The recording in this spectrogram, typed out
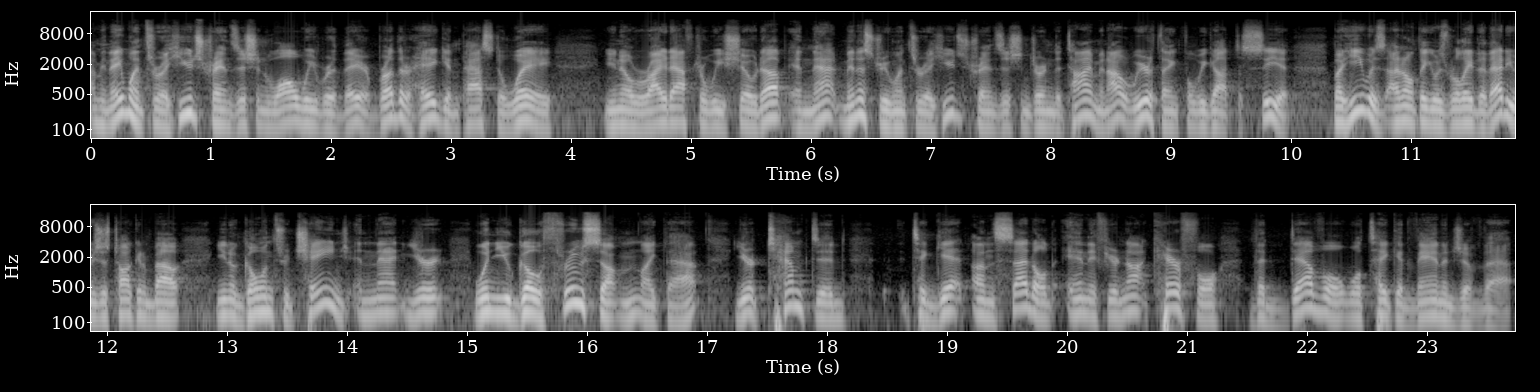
I mean, they went through a huge transition while we were there. Brother Hagin passed away, you know, right after we showed up, and that ministry went through a huge transition during the time, and I, we were thankful we got to see it. But he was, I don't think it was related to that. He was just talking about, you know, going through change, and that you're, when you go through something like that, you're tempted to get unsettled, and if you're not careful, the devil will take advantage of that.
